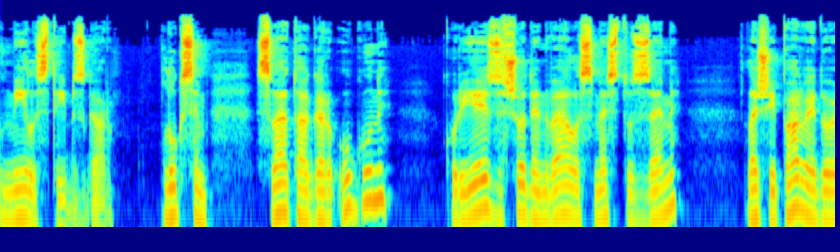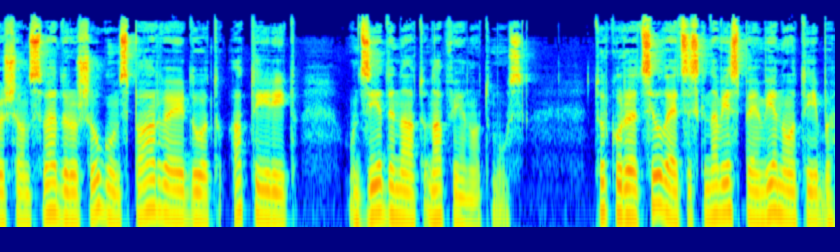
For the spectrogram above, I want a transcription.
un mīlestības garu. Lūgsim svētā gara uguni, kuru Jēzus šodien vēlas mest uz zemi, lai šī pārveidojoša un svēdaroša uguns pārveidotu, attīrītu un dziedinātu un apvienotu mūs. Tur, kur cilvēciski nav iespējama vienotība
